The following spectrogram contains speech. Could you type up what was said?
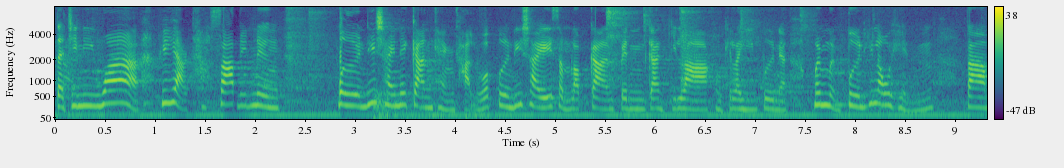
แต่ทีนี้ว่าพี่อยากทราบนิดนึง ปืนที่ใช้ในการแข่งขัน หรือว่าปืนที่ใช้สำหรับการเป็นการกีฬาของกีฬายิงปืนเนี่ยมันเหมือนปืนที่เราเห็นตาม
